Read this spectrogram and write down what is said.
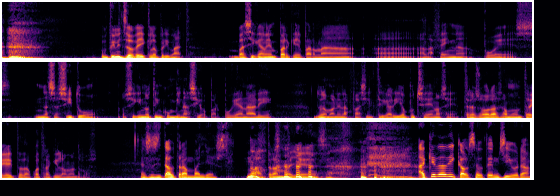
Utilitzo vehicle privat, bàsicament perquè per anar a, a la feina pues, necessito, o sigui, no tinc combinació per poder anar-hi d'una manera fàcil. Trigaria potser, no sé, 3 hores amb un trajecte de 4 quilòmetres. Necessita el tram Vallès, no? Al tram Vallès, A què dedica el seu temps lliure?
